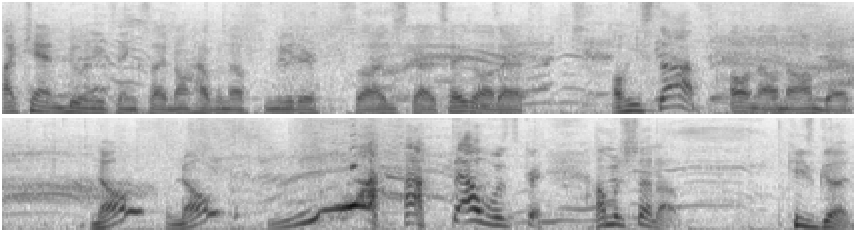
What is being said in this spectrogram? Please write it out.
I can't do anything, so I don't have enough meter. So I just gotta take all that. Oh, he stopped. Oh, no, no, I'm dead. No, no. What? That was great. I'm gonna shut up. He's good.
